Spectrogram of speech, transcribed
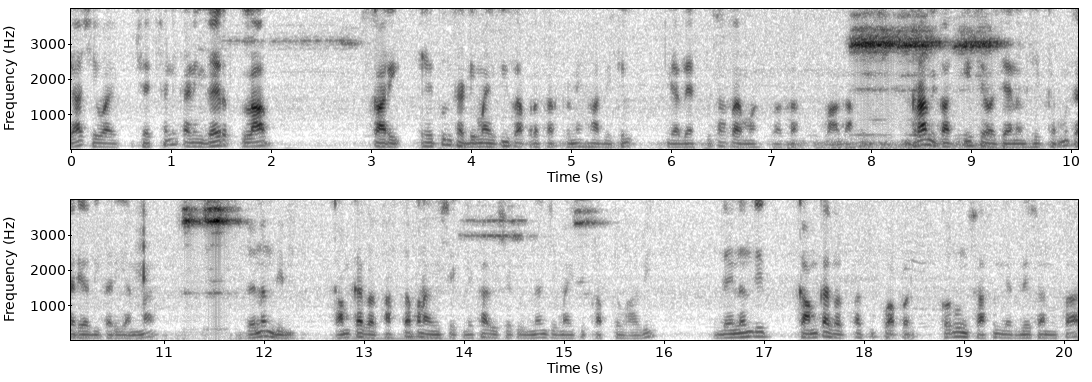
याशिवाय शैक्षणिक आणि गैरलाभकारी हेतूंसाठी माहितीचा प्रसार करणे हा देखील या व्यासपीठाचा महत्त्वाचा भाग आहे. ग्रामविकास ई सेवा चॅनल हे कर्मचारी अधिकारी यांना दैनंदिन कामकाजात आस्थापनाविषयक लेखाविषयक योजनांची माहिती प्राप्त व्हावी. दैनंदिन कामकाजात अचूक वापर करून शासन निर्देशानुसार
